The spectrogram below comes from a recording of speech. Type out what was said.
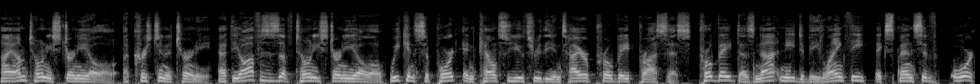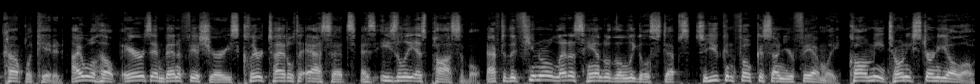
Hi, I'm Tony Sterniolo, a Christian attorney. At the offices of Tony Sterniolo, we can support and counsel you through the entire probate process. Probate does not need to be lengthy, expensive, or complicated. I will help heirs and beneficiaries clear title to assets as easily as possible. After the funeral, let us handle the legal steps so you can focus on your family. Call me, Tony Sterniolo,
